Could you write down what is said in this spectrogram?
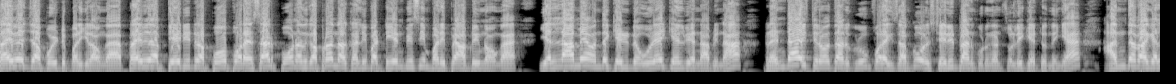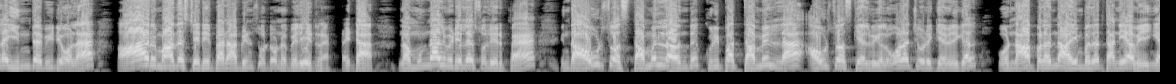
private job போயிட்டு படிக்கிறவங்க பிரைவேட் ஜாப் தேடிட்டு நான் போக போகிறேன் சார் போனதுக்கப்புறம் நான் கண்டிப்பாக டிஎன்பிசியும் படிப்பேன் அப்படிங்கிறவங்க எல்லாமே வந்து கேட்டுட்டு ஒரே கேள்வி என்ன அப்படின்னா ரெண்டாயிரத்தி இருபத்தாறு குரூப் ஃபோர் எக்ஸாம்க்கு ஒரு ஸ்டெடி பிளான் கொடுங்கன்னு சொல்லி கேட்டிருந்தீங்க. அந்த வகையில் இந்த வீடியோல ஆறு மாத ஸ்டெடி பிளான் அப்படின்னு சொல்லிட்டு ஒன்று வெளியிடுறேன். ரைட்டா நான் முன்னாள் வீடியோல சொல்லியிருப்பேன். இந்த அவுட் சோர்ஸ் தமிழ்ல வந்து குறிப்பா தமிழ்ல அவுட் சோர்ஸ் கேள்விகள் ஓலச்சுவடி கேள்விகள் ஒரு நாற்பதுல இருந்து ஐம்பது தனியா வைங்க.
